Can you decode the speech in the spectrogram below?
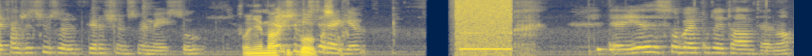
e, także sobie w pierwszym w sumie miejscu. To nie ma Pierwszym hitboxów. easter eggiem e, jest sobie tutaj ta antena,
